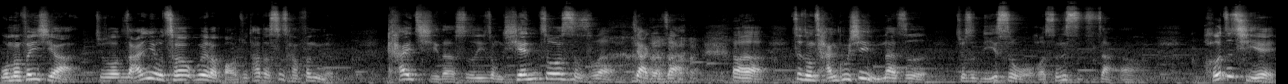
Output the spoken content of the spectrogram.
我们分析啊，就说燃油车为了保住它的市场份额，开启的是一种掀桌式的价格战啊，这种残酷性那是就是你死我活生死之战啊，合资企业。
